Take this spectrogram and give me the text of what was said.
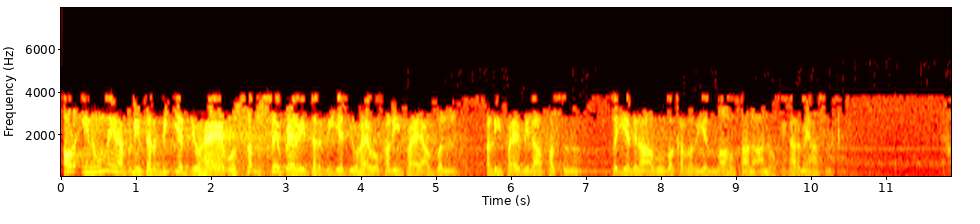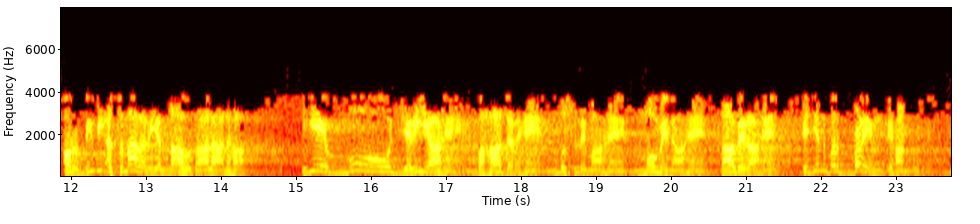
اور انہوں نے اپنی تربیت جو ہے، وہ سب سے پہلی تربیت جو ہے، وہ خلیفہ اول خلیفہ بلا فصل سیدنا ابو بکر رضی اللہ تعالی عنہ کے گھر میں حاصل کی۔ اور بی بی اسما رضی اللہ تعالی عنہ یہ وہ جریہ ہیں، بہادر ہیں، مسلمہ ہیں، مومنہ ہیں، صابرہ ہیں کہ جن پر بڑے امتحان گزرے۔ ہیں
